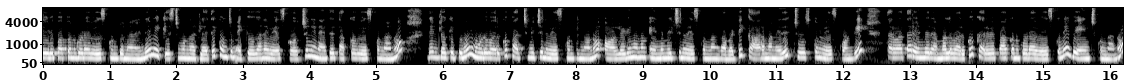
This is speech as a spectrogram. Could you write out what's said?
జీడిపప్పును కూడా వేసుకుంటున్నానండి. మీకు ఇష్టం ఉన్నట్లయితే కొంచెం ఎక్కువగానే వేసుకోవచ్చు. నేనైతే తక్కువ వేసుకున్నాను. దీంట్లోకి ఇప్పుడు మూడు వరకు పచ్చిమిర్చిని వేసుకుంటున్నాను. ఆల్రెడీ మనం ఎండుమిర్చిని వేసుకున్నాం కాబట్టి కారం అనేది చూసుకుని వేసుకోండి. తర్వాత రెండు రెమ్మల వరకు కరివేపాకును కూడా వేసుకుని వేయించుకున్నాను.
